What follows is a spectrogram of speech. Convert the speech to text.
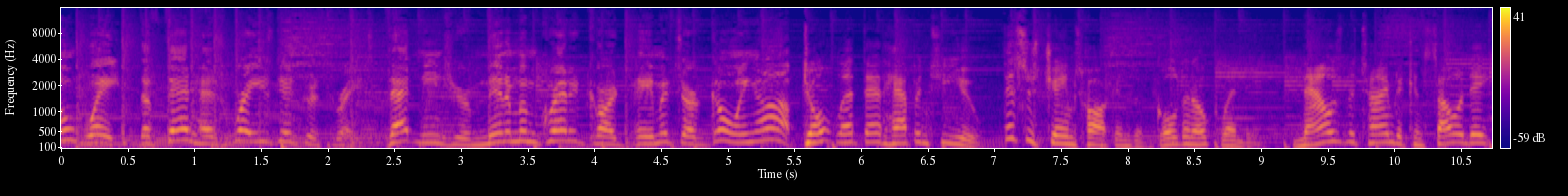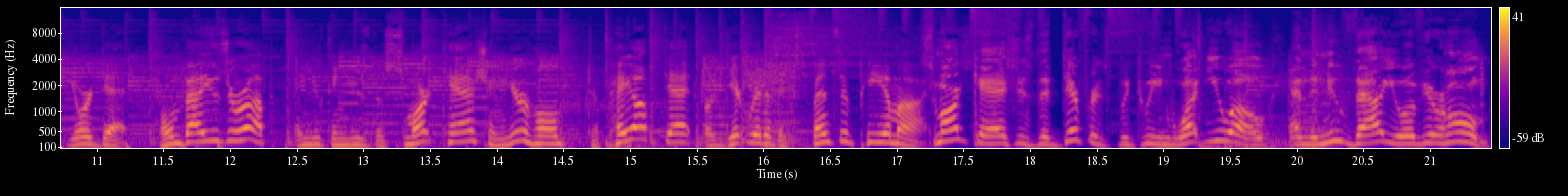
Don't wait. The Fed has raised interest rates. That means your minimum credit card payments are going up. Don't let that happen to you. This is James Hawkins of Golden Oak Lending. Now's the time to consolidate your debt. Home values are up, and you can use the smart cash in your home to pay off debt or get rid of expensive PMI. Smart cash is the difference between what you owe and the new value of your home.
